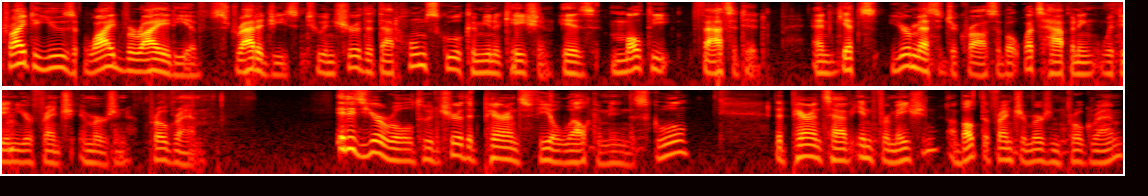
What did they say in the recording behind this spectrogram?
Try to use a wide variety of strategies to ensure that that homeschool communication is multifaceted and gets your message across about what's happening within your French immersion program. It is your role to ensure that parents feel welcome in the school, that parents have information about the French immersion program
